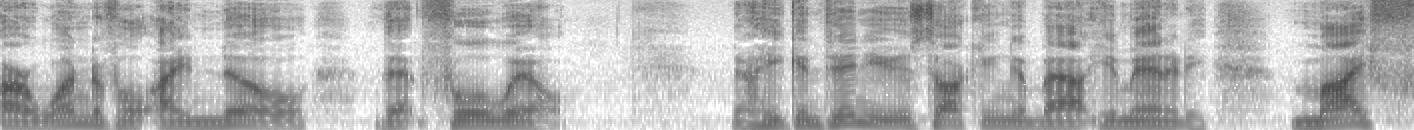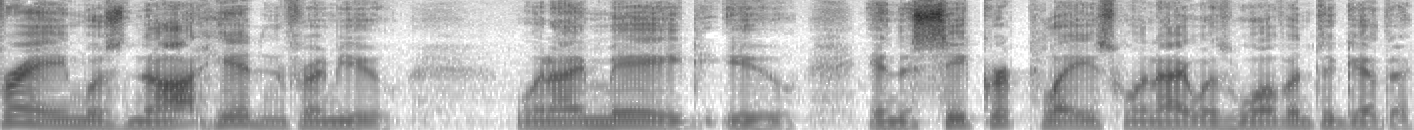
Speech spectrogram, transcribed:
are wonderful, I know that full well. Now he continues talking about humanity. My frame was not hidden from you when I made you. In the secret place when I was woven together,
